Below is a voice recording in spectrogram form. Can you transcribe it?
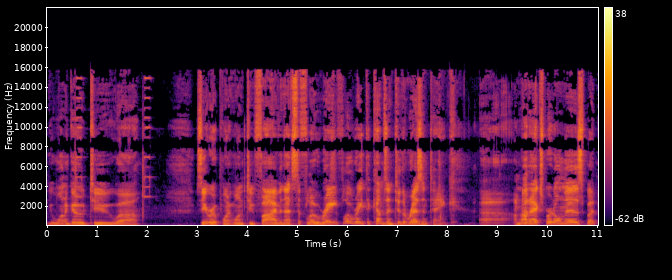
You want to go to uh, 0.125, and that's the flow rate. Flow rate that comes into the resin tank. Uh, I'm not an expert on this, but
